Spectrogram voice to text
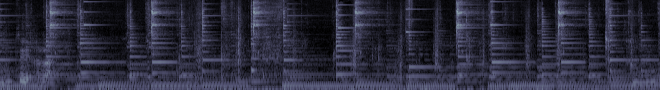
มจืดอร่อยอืม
